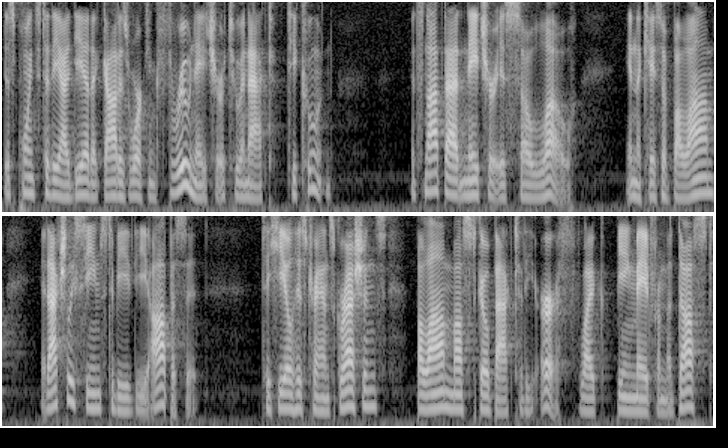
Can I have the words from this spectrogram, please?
This points to the idea that God is working through nature to enact tikkun. It's not that nature is so low. In the case of Balaam, it actually seems to be the opposite. To heal his transgressions, Balaam must go back to the earth, like being made from the dust,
